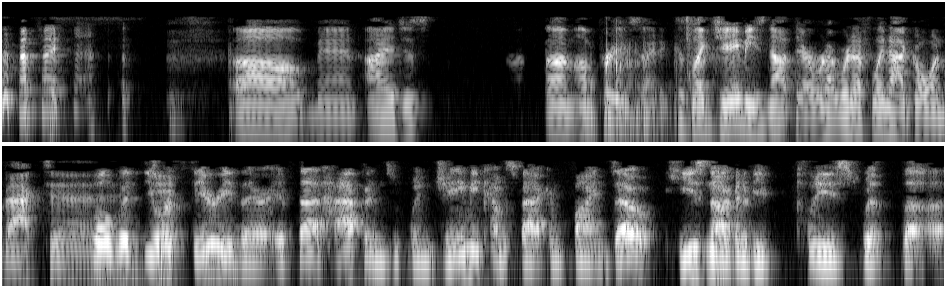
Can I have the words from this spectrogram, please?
oh man, I just. I'm I'm pretty excited because like Jaime's not there. We're not. We're definitely not going back to. Well, with your theory there, if that happens, when Jaime comes back and finds out, he's not going to be pleased with uh,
